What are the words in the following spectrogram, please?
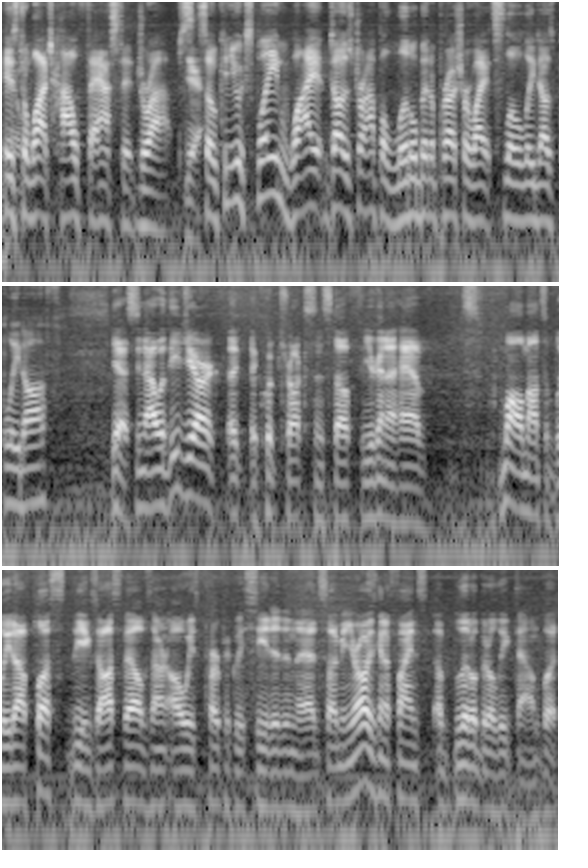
is to watch how fast it drops. Yeah. So, can you explain why it does drop a little bit of pressure, why it slowly does bleed off? Yeah, so now with EGR equipped trucks and stuff, you're going to have small amounts of bleed off. Plus, the exhaust valves aren't always perfectly seated in the head. So, I mean, you're always going to find a little bit of leak down. But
